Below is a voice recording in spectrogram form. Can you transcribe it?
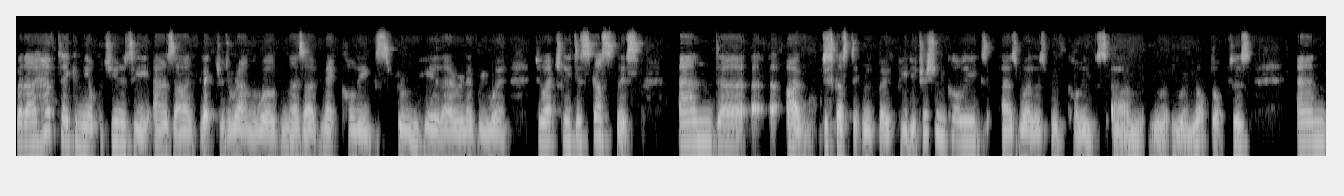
But I have taken the opportunity as I've lectured around the world and as I've met colleagues from here, there, and everywhere to actually discuss this. And uh, I've discussed it with both paediatrician colleagues as well as with colleagues um, who, are, who, are, not doctors. And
